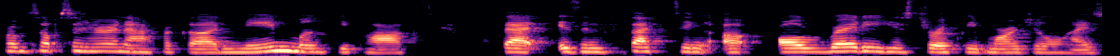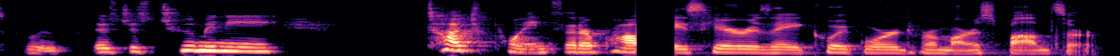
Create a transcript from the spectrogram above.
from sub-Saharan Africa named monkeypox that is infecting an already historically marginalized group. There's just too many touch points that are probably here is a quick word from our sponsor.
